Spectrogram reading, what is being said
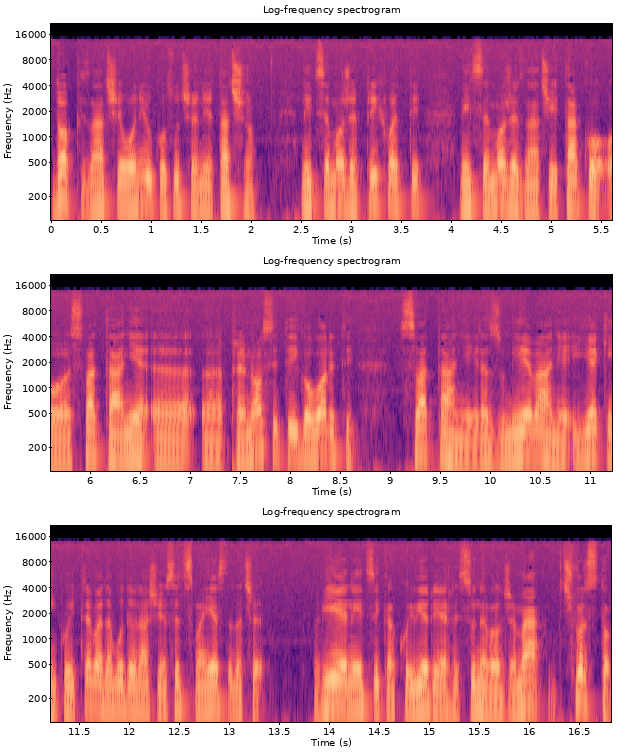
Dok, znači, ovo nijukom slučaju nije tačno, niti se može prihvati, niti se može znači tako o, svatanje e, e, prenositi i govoriti. Svatanje i razumijevanje i jekin koji treba da bude u našim srcima jeste da će vjernici kako i vjeruje ehli Sunnevel džema čvrsto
